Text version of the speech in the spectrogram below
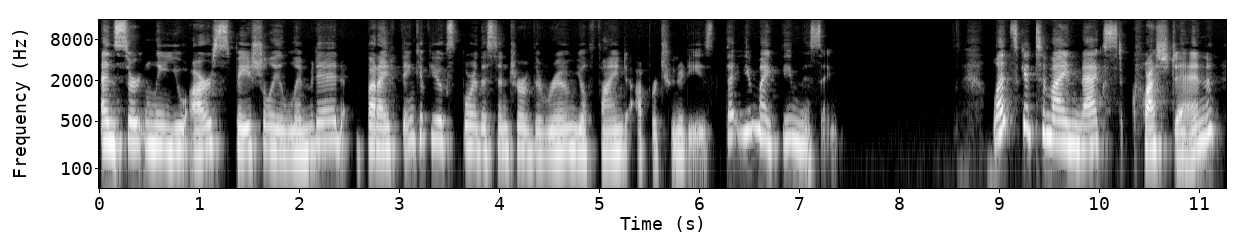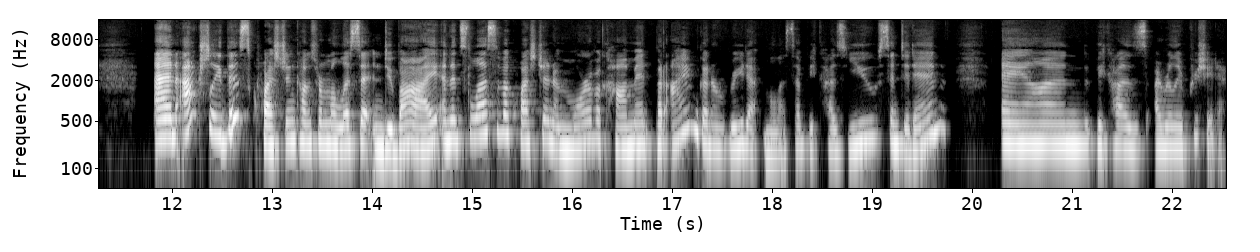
And certainly you are spatially limited, but I think if you explore the center of the room, you'll find opportunities that you might be missing. Let's get to my next question. And actually, this question comes from Melissa in Dubai, and it's less of a question and more of a comment, but I am going to read it, Melissa, because you sent it in and because I really appreciate it.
